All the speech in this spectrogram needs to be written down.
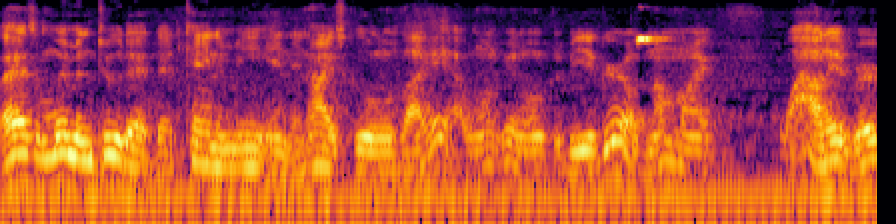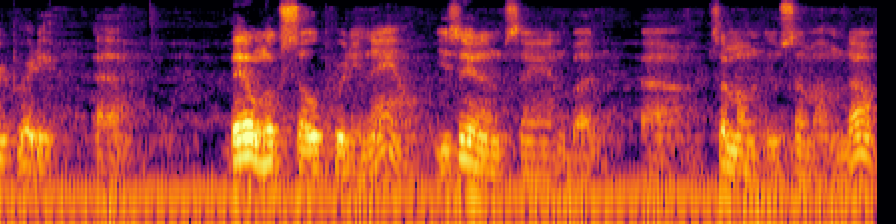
I had some women too that that came to me in, in high school and was like, "Hey, I want you know to be a girl," and I'm like, "Wow, they're very pretty." Uh, they don't look so pretty now. You see what I'm saying? But uh, some of them do, some of them don't,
